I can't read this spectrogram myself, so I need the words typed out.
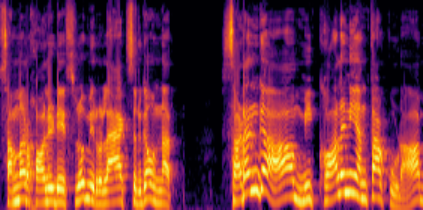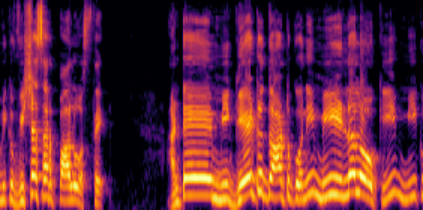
సమ్మర్ హాలిడేస్లో మీరు రిలాక్స్డ్గా ఉన్నారు. సడన్గా మీ కాలనీ అంతా కూడా మీకు విష సర్పాలు వస్తాయి. అంటే మీ గేటు దాటుకొని మీ ఇళ్ళలోకి మీకు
